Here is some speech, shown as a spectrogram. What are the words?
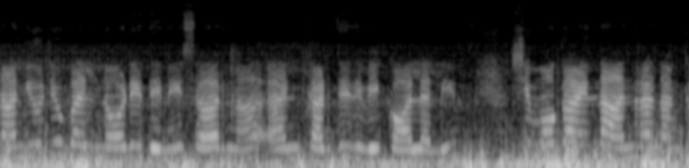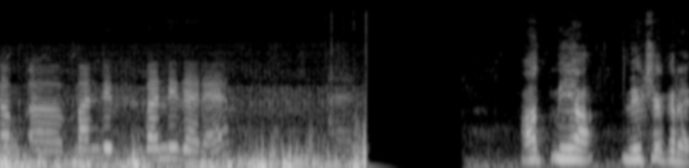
ನಾನು ಯೂಟ್ಯೂಬಲ್ಲಿ ನೋಡಿದ್ದೀನಿ ಸರ್ನ ಆ್ಯಂಡ್ ಕರೆದಿದ್ದೀವಿ ಕಾಲಲ್ಲಿ ಶಿವಮೊಗ್ಗದಿಂದ ಆಂಧ್ರ ತನಕ ಬಂದಿದ್, ಬಂದಿದ್ದಾರೆ. ಆತ್ಮೀಯ ವೀಕ್ಷಕರೇ,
